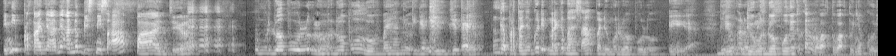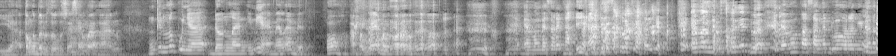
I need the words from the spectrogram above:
Ini pertanyaannya Anda bisnis apa anjir? Umur 20 loh. Umur 20. Bayangin tiga digit loh. Enggak, pertanyaan gue di, mereka bahas apa di umur 20? Iya. Di, Bingung kalau di umur bisnis. 20 itu kan waktu-waktunya kuliah atau nggak baru lulus SMA kan. Mungkin lo punya downline ini ya MLM ya? Oh, apa enggak emang orang Emang dasarnya kaya. dasarnya kaya. Emang dasarnya dua, emang pasangan dua orang ini anak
